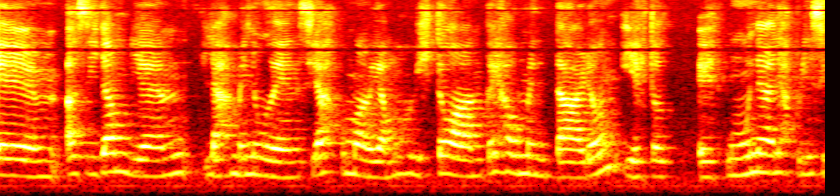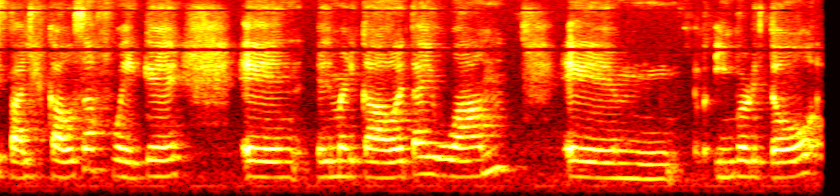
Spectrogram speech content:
Em, así también las menudencias, como habíamos visto antes, aumentaron y esto es una de las principales causas fue que el mercado de Taiwán em, importó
